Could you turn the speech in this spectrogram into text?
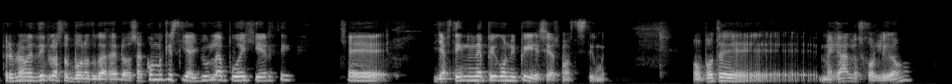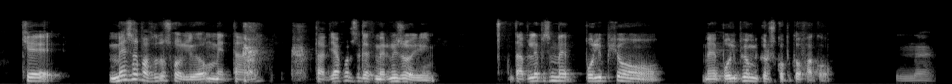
πρέπει να είμαι δίπλα στον πόνο του καθενός. Ακόμα και στη γιαγιούλα που έχει έρθει και για αυτήν είναι η πίεση, ας πούμε, αυτή τη στιγμή. Οπότε, μεγάλο σχολείο και μέσα από αυτό το σχολείο, μετά, τα διάφορα στην καθημερινή ζωή, τα βλέπεις με πολύ πιο, με πολύ πιο μικροσκοπικό φακό. Ναι.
